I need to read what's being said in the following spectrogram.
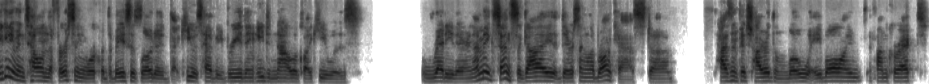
you can even tell in the first inning work with the bases loaded that he was heavy breathing. He did not look like he was ready there, and that makes sense. The guy they were saying on the broadcast uh, hasn't pitched higher than low A ball, if I'm correct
